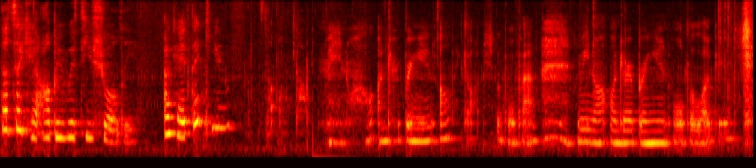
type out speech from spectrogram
That's okay, I'll be with you shortly. Okay, thank you. Oh. Meanwhile, Andre bringing in, oh my gosh, the ball fan. Meanwhile, Andre bringing in all the luggage.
